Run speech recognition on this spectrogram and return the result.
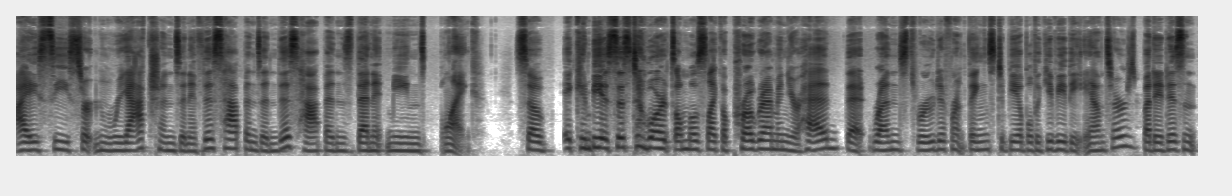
I see certain reactions. And if this happens and this happens, then it means blank. So it can be a system where it's almost like a program in your head that runs through different things to be able to give you the answers, but it isn't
